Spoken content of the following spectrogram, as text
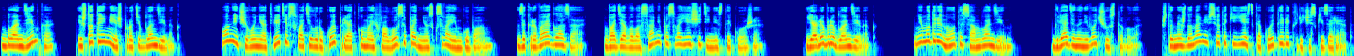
«Блондинка? И что ты имеешь против блондинок?» Он, ничего не ответив, схватил рукой прядку моих волос и поднес к своим губам, закрывая глаза, водя волосами по своей щетинистой коже. «Я люблю блондинок». «Не мудрено, ты сам блондин». Глядя на него, чувствовала, что между нами все-таки есть какой-то электрический заряд.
